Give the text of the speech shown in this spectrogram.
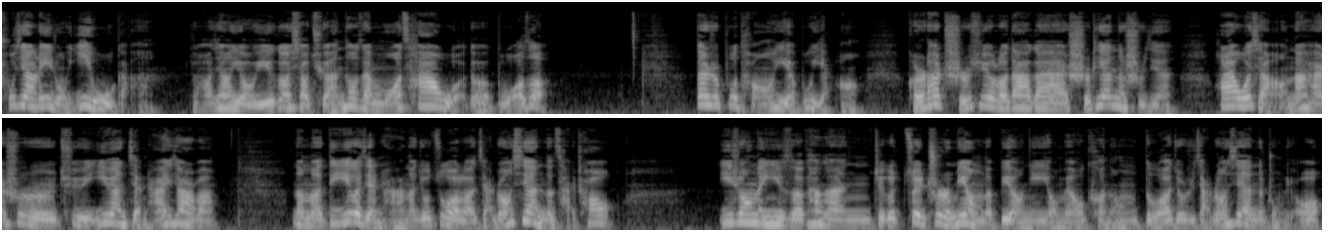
出现了一种异物感，就好像有一个小拳头在摩擦我的脖子，但是不疼也不痒，可是它持续了大概十天的时间。后来我想，那还是去医院检查一下吧。那么第一个检查呢，就做了甲状腺的彩超。医生的意思，看看这个最致命的病你有没有可能得，就是甲状腺的肿瘤。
